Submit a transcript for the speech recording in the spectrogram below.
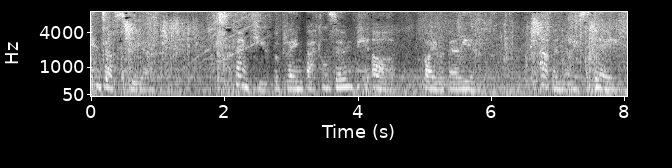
Industria. Thank you for playing Battlezone VR by Rebellion. Have a nice day.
